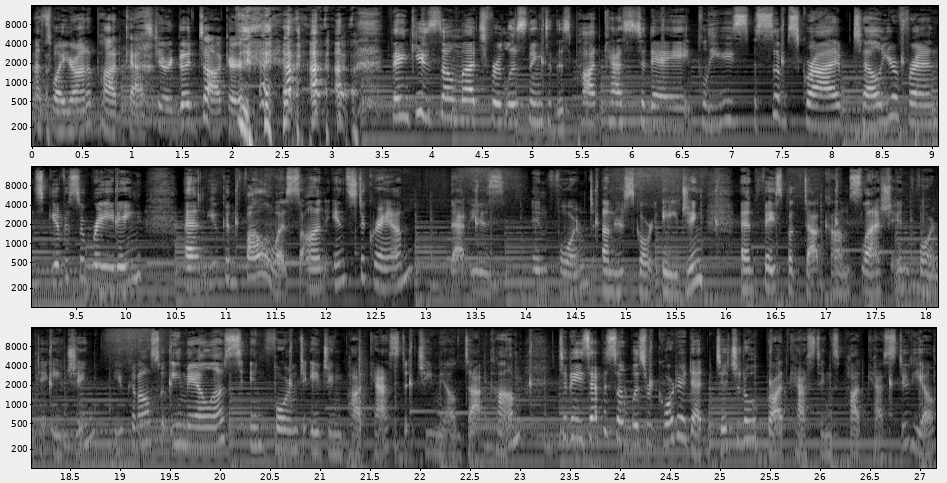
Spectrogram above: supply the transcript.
That's why you're on a podcast. You're a good talker. Thank you so much for listening to this podcast today. Please subscribe, tell your friends, give us a rating, and you can follow us on Instagram. That is informed underscore aging and facebook.com slash informed aging. You can also email us informedagingpodcast at gmail.com. Today's episode was recorded at Digital Broadcasting's podcast studio.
